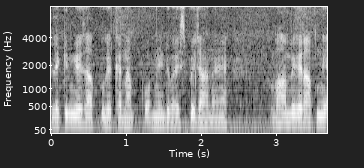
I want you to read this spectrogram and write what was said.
लेकिन गैस आपको क्या करना आपको अपनी डिवाइस पे जाना है। वहाँ पे अगर आपने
